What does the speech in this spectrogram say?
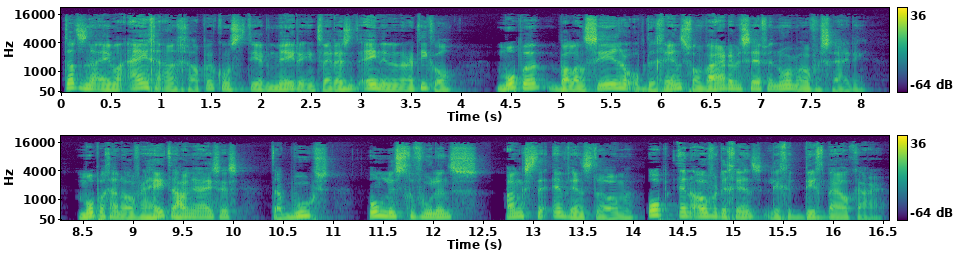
Dat is nou eenmaal eigen aan grappen, constateerde Meder in 2001 in een artikel. Moppen balanceren op de grens van waardebesef en normoverschrijding. Moppen gaan over hete hangijzers, taboes, onlustgevoelens, angsten en wensdromen. Op en over de grens liggen dicht bij elkaar.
